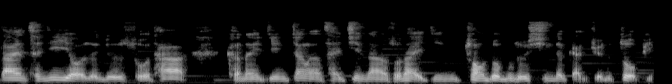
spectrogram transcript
当然曾经也有人就是说他可能已经江郎才尽啊，说他已经创作不出新的感觉的作品。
